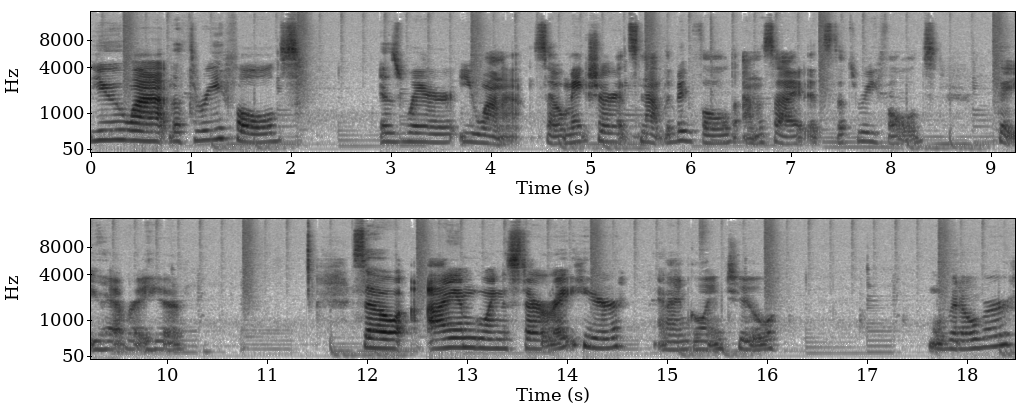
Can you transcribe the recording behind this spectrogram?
you want the three folds is where you want it. So make sure it's not the big fold on the side, it's the three folds that you have right here. So I am going to start right here and I'm going to move it over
